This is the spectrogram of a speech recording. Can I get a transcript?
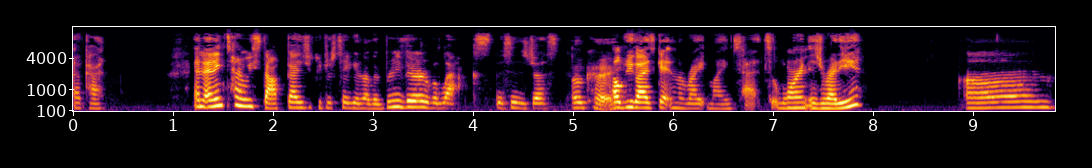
Okay. And anytime we stop, guys, you could just take another breather, relax. This is just Okay. help you guys get in the right mindset. So Lauren is ready. Um.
